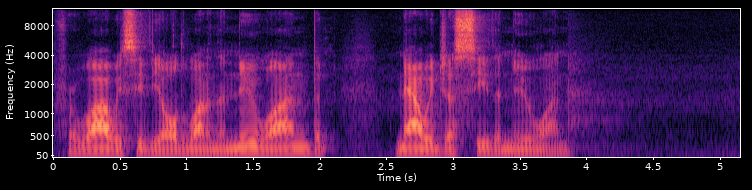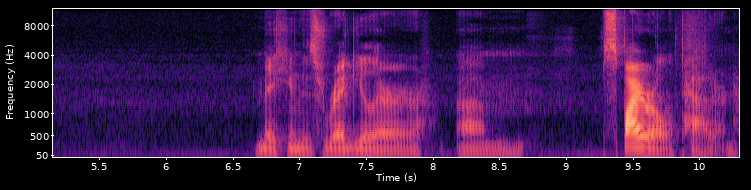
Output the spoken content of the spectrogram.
For a while we see the old one and the new one, but now we just see the new one. Making this regular um, spiral pattern.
